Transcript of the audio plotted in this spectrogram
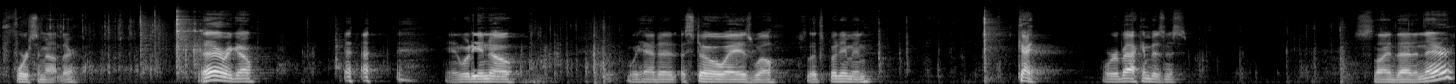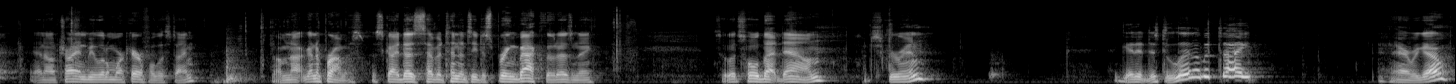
force him out there. There we go. and what do you know? We had a, a stowaway as well. So let's put him in. Okay, we're back in business. Slide that in there, and I'll try and be a little more careful this time. I'm not gonna promise. This guy does have a tendency to spring back though, doesn't he? So let's hold that down, put screw in, get it just a little bit tight. There we go.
